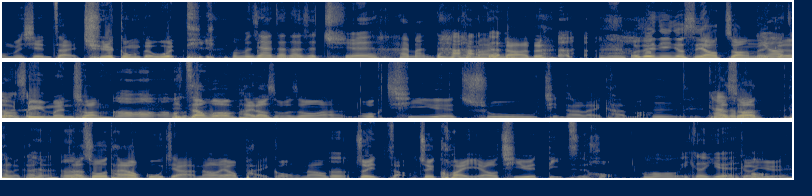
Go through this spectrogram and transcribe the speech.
我们现在缺工的问题，我们现在真的是缺还蛮大的，蛮大的。我最近就是要装那个铝门窗，哦哦哦，你知道我要排到什么时候吗？我七月初请他来看嘛，嗯，他说看了看了，他说他要估价，然后要排工，然后最早最快也要七月底之后。哦，一个月，一个月，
